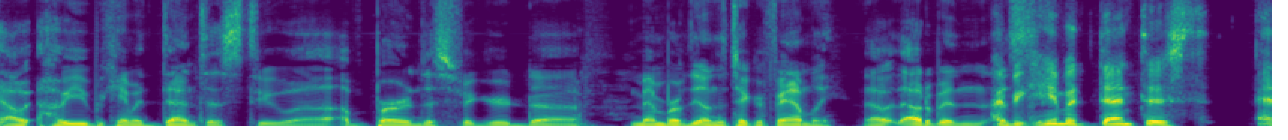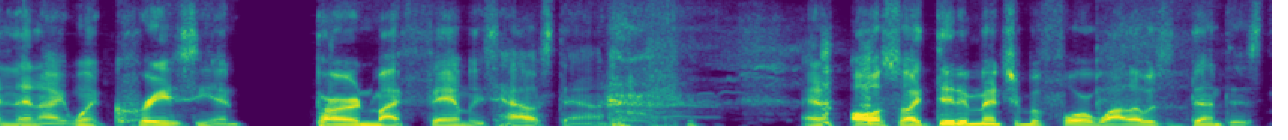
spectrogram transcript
how, how you became a dentist to uh, a burned, disfigured uh, member of the Undertaker family. That, that would have been. I became a dentist and then I went crazy and burned my family's house down. and also, I didn't mention before while I was a dentist,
